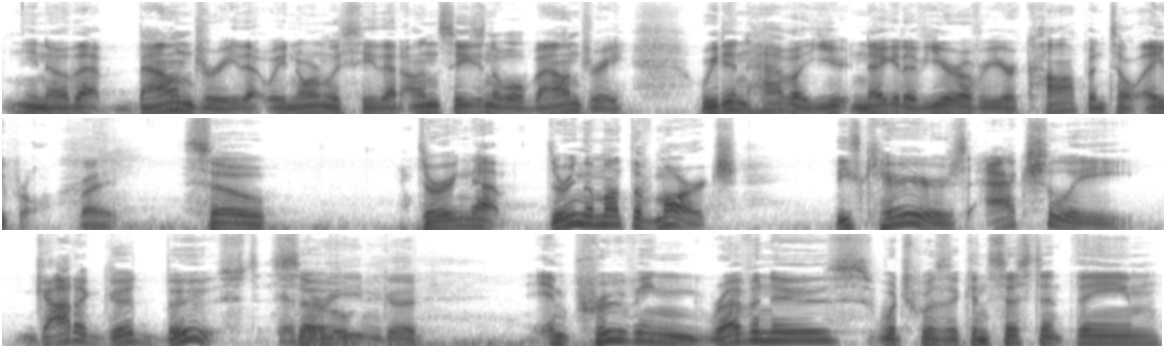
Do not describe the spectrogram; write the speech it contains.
you know, that boundary that we normally see, that unseasonable boundary. We didn't have a year, negative year over year comp until April. Right. So during that, during the month of March, these carriers actually got a good boost. Yeah, so they're eating good. Improving revenues, which was a consistent theme.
